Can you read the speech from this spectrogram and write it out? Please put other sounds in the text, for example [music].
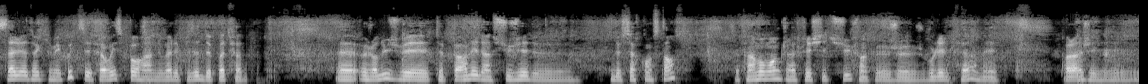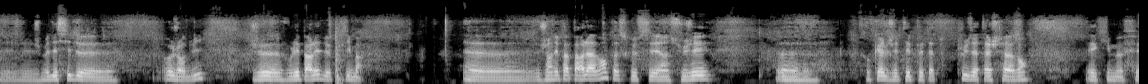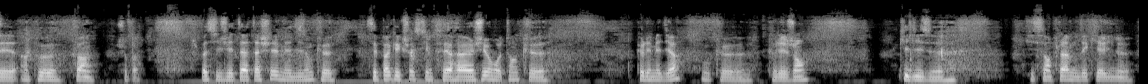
Salut à toi qui m'écoute, c'est Fabrice pour un nouvel épisode de PodFab. Euh, Aujourd'hui, je vais te parler d'un sujet de, de circonstance. Ça fait un moment que je réfléchis dessus, enfin que je, je voulais le faire, mais voilà, j'ai, je me décide euh, aujourd'hui. Je voulais parler de climat. Euh, J'en ai pas parlé avant parce que c'est un sujet euh, auquel j'étais peut-être plus attaché avant et qui me fait un peu, enfin, je sais pas, je sais pas si j'y étais attaché, mais disons que c'est pas quelque chose qui me fait réagir autant que que les médias ou que que les gens qui disent, euh, qui s'enflamment dès qu'il y a une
